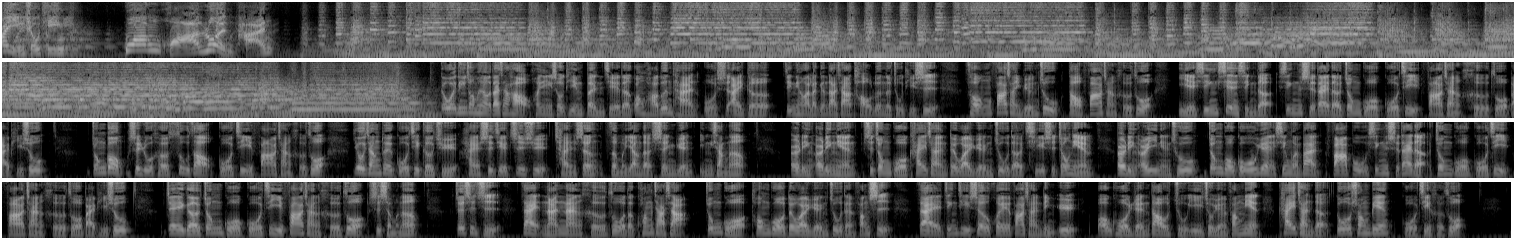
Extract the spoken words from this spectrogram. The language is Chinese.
欢迎收听《光华论坛》。朋友，大家好，欢迎收听本节的光华论坛，我是艾格。今天要来跟大家讨论的主题是从发展援助到发展合作，野心现行的新时代的中国国际发展合作白皮书。中共是如何塑造国际发展合作，又将对国际格局和世界秩序产生怎么样的深远影响呢？二零二零年是中国开展对外援助的七十周年。二零二一年初，中国国务院新闻办发布新时代的中国国际发展合作白皮书。这个中国国际发展合作是什么呢？这是指在南南合作的框架下，中国通过对外援助等方式，在经济社会发展领域，包括人道主义救援方面，开展的多双边国际合作。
